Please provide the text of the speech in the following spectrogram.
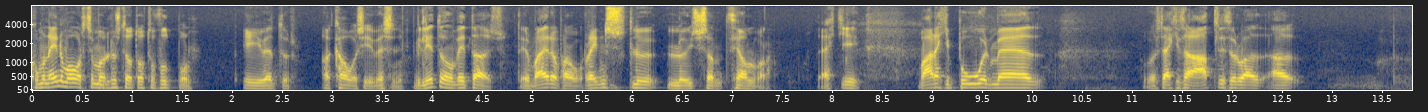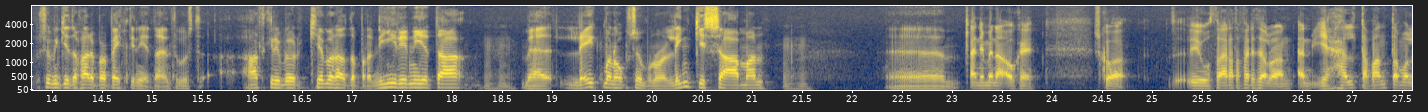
koma neinum ávart sem að hlusta á Dóttur fútból í vendur að káa sér í vesinni við letum það vita að þessu, þeir væri að fara á reynslu lausan þjálfara. Ekki, var ekki búin með þú veist ekki það að allir þurfa að, að sumi geta farið bara beint inn í þetta en þú veist, Hallgrímur kemur þetta bara nýr inn í þetta með leikmannhóp sem er búin að lengi saman. Um, en ég meina, ok sko, jú, það er hægt að færi þjálfur en ég held að vandamál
